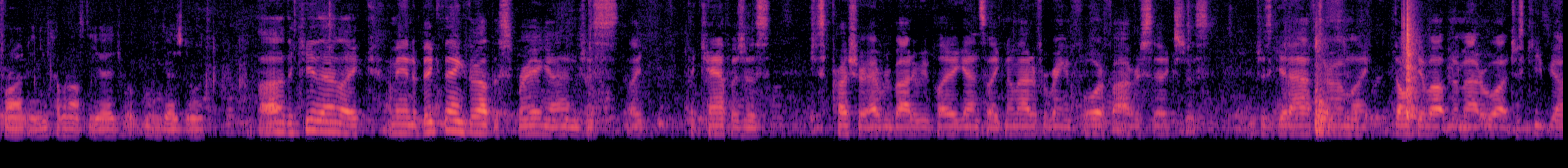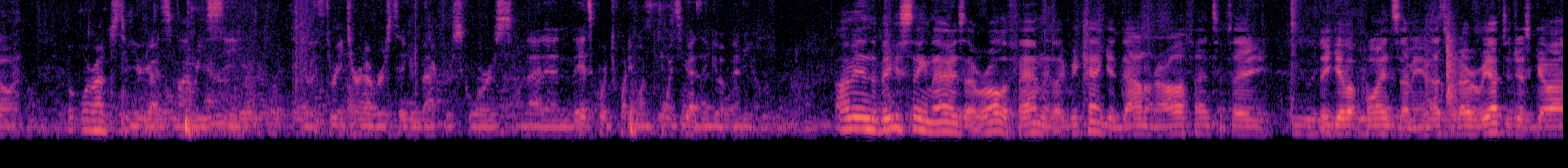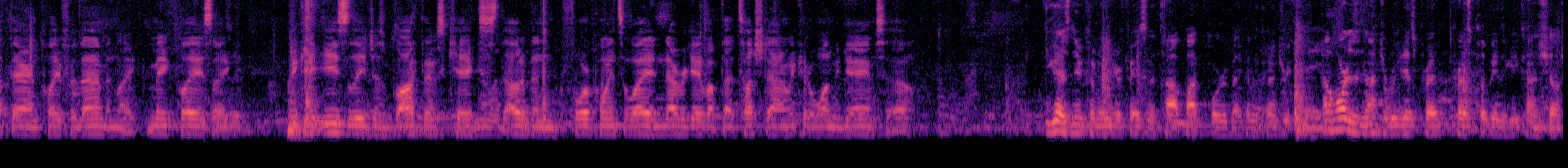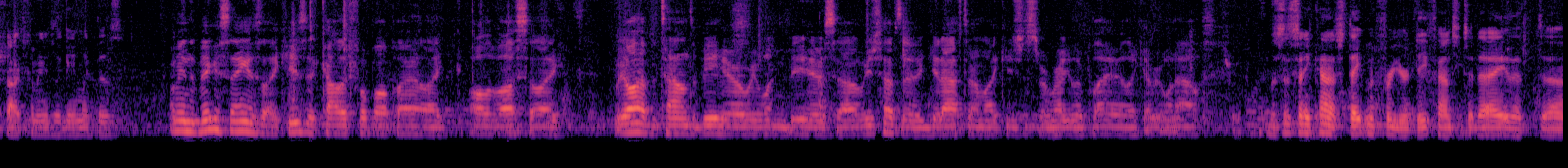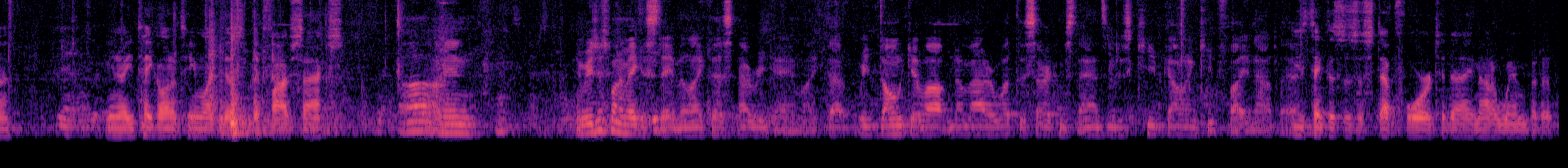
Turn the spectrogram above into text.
front and you coming off the edge. What, what are you guys doing? Uh, the key there, like, I mean, the big thing throughout the spring and just like the camp was just just pressure everybody we play against. Like, no matter if we're bringing four or five or six, just just get after them. Like, don't give up no matter what. Just keep going. But what runs through your guys' mind when you see you know, three turnovers taken back for scores on that end? They had scored 21 points. You guys didn't give up any of them. I mean, the biggest thing there is that we're all a family. Like, we can't get down on our offense if they if they give up points. I mean, that's whatever. We have to just go out there and play for them and like make plays. Like, we could easily just block those kicks. That would have been four points away and never gave up that touchdown. We could have won the game. So. You guys knew coming in, you're facing the top five quarterback in the country. How hard is it not to read his pre- press clippings and get kind of shell shocked coming into a game like this? I mean, the biggest thing is like he's a college football player, like all of us. So like, we all have the talent to be here, or we wouldn't be here. So we just have to get after him like he's just a regular player, like everyone else. Was this any kind of statement for your defense today that uh, you know you take on a team like this and get five sacks? Uh, I mean, we just want to make a statement like this every game, like that we don't give up no matter what the circumstance, and just keep going and keep fighting out there. you think this is a step forward today, not a win, but a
